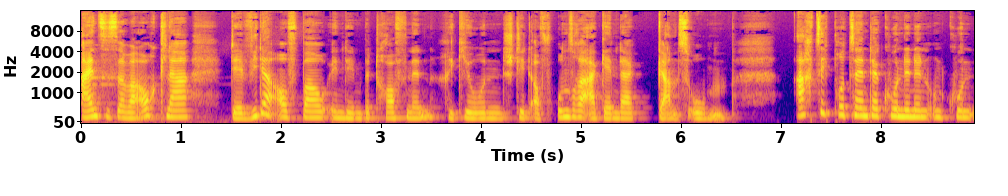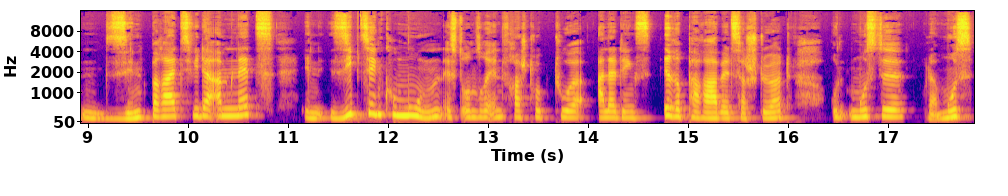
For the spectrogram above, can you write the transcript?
Eins ist aber auch klar, der Wiederaufbau in den betroffenen Regionen steht auf unserer Agenda ganz oben. 80 Prozent der Kundinnen und Kunden sind bereits wieder am Netz. In 17 Kommunen ist unsere Infrastruktur allerdings irreparabel zerstört und musste oder muss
